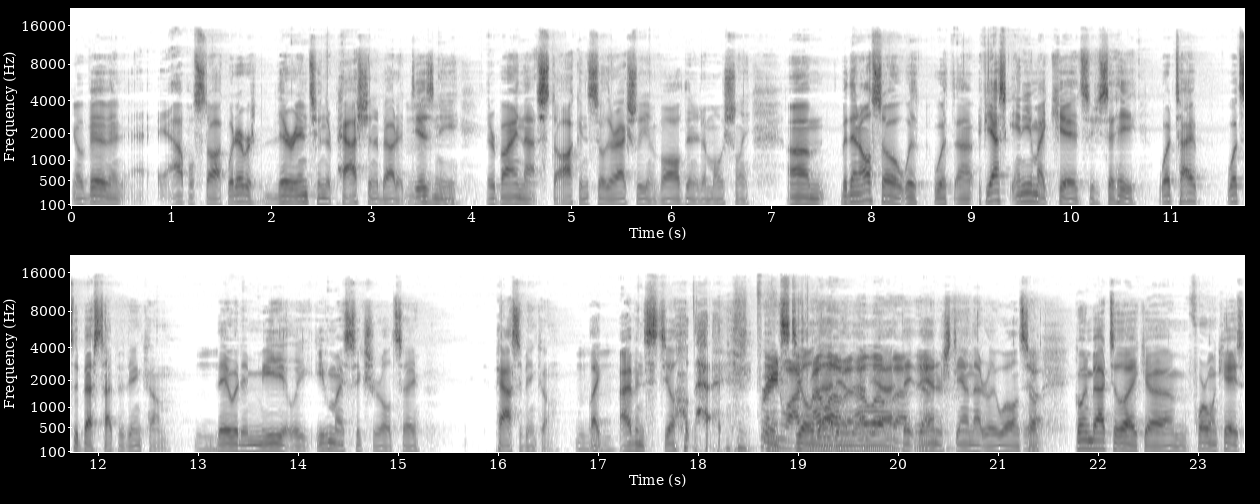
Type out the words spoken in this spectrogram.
you know, Vivint, Apple stock, whatever they're into and they're passionate about at Disney. They're buying that stock, and so they're actually involved in it emotionally. Um, but then also with with uh, if you ask any of my kids, if you said, hey, what type, what's the best type of income? They would immediately, even my six year old, say passive income. Like I've instilled that, instilled that in it. Them. yeah, that. They, they understand that really well. And so Yeah. going back to like um, 401ks,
